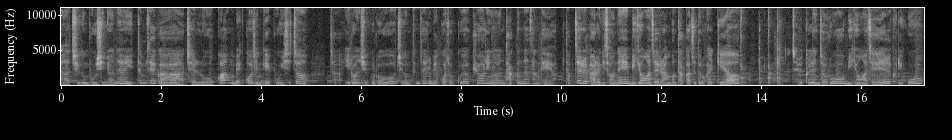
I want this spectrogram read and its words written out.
자, 지금 보시면은 이 틈새가 젤로 꽉 메꿔진 게 보이시죠? 자, 이런 식으로 지금 틈새를 메꿔줬고요. 큐어링은 다 끝난 상태예요. 탑젤을 바르기 전에 미경화 젤을 한번 닦아주도록 할게요. 자, 젤 클렌저로 미경화 젤 그리고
